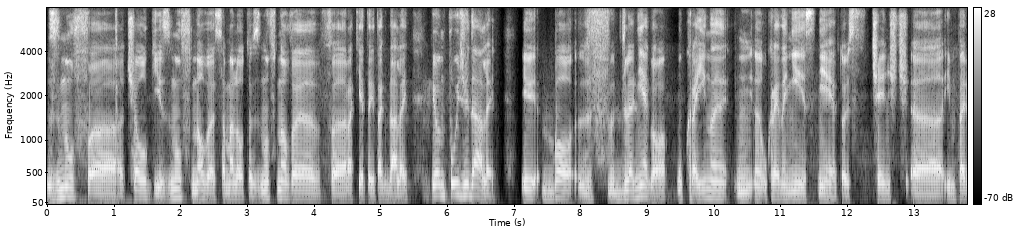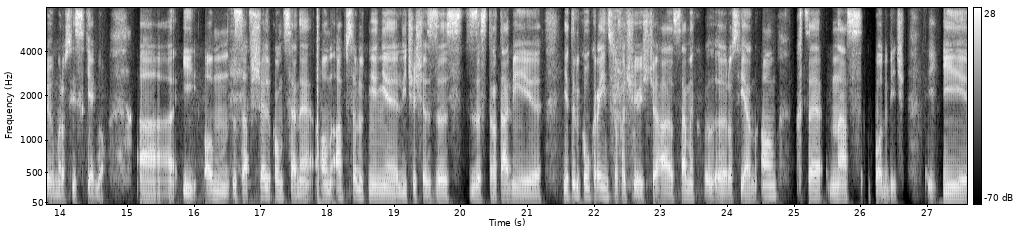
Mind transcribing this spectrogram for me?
znów e, czołgi, znów nowe samoloty, znów nowe rakiety i tak dalej i on pójdzie dalej. Bo w, dla niego Ukrainy, Ukraina nie istnieje, to jest część e, Imperium Rosyjskiego. A, I on za wszelką cenę, on absolutnie nie liczy się z, z, ze stratami e, nie tylko Ukraińców oczywiście, a samych e, Rosjan. On chce nas podbić i, i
